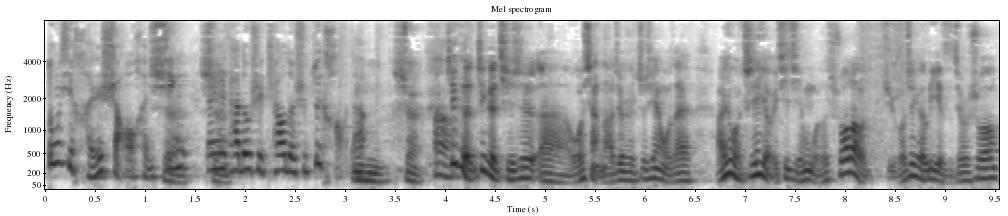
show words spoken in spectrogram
东西很少很精，是但是他都是挑的是最好的。嗯，是这个这个其实呃，我想到就是之前我在，而且我之前有一期节目我都说了，我举过这个例子，就是说。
